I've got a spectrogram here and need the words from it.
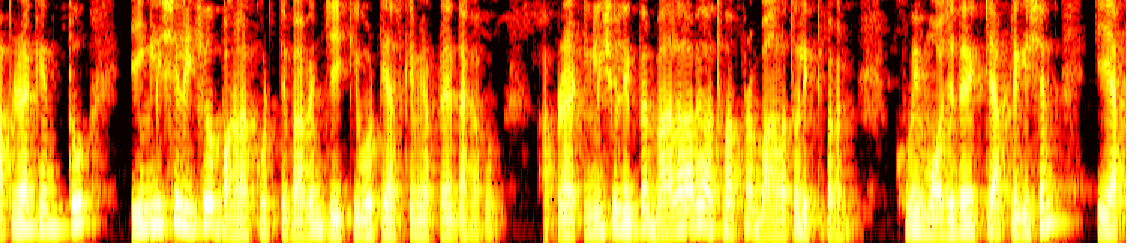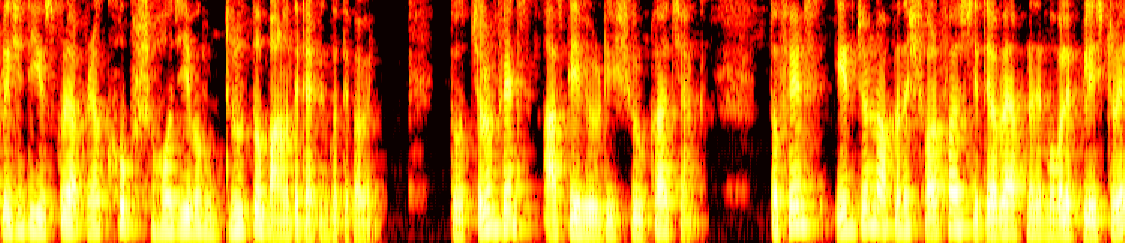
আপনারা কিন্তু ইংলিশে লিখেও বাংলা করতে পারবেন, যেই কিবোর্ডটি আজকে আমি আপনাদের দেখাবো। আপনারা ইংলিশেও লিখবেন, বাংলা হবে অথবা আপনারা বাংলাতেও লিখতে পাবেন খুবই মজাদার একটি অ্যাপ্লিকেশন এই অ্যাপ্লিকেশনটি ইউজ করে আপনারা খুব সহজে এবং দ্রুত বাংলাতে টাইপিং করতে পারবেন। তো চলুন ফ্রেন্ডস আজকে এই ভিডিওটি শুরু করা যাক। তো ফ্রেন্ডস এর জন্য আপনাদের সরফার্স্ট যেতে হবে আপনাদের মোবাইলের প্লে স্টোরে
